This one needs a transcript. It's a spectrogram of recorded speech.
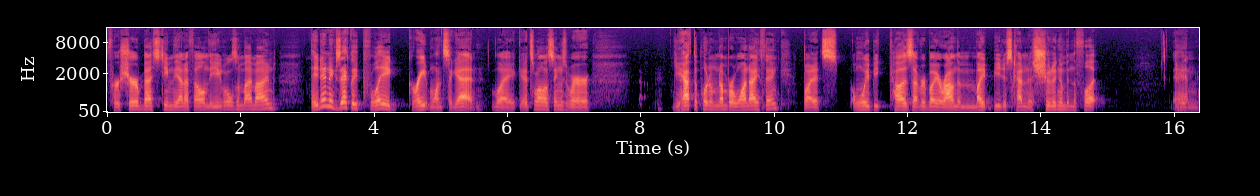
for sure best team in the NFL and the Eagles, in my mind, they didn't exactly play great once again. Like, it's one of those things where you have to put them number one, I think, but it's only because everybody around them might be just kind of shooting them in the foot. And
